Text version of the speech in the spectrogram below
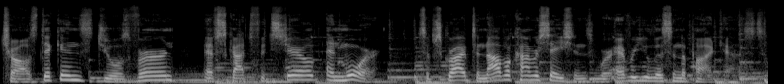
Charles Dickens, Jules Verne, F. Scott Fitzgerald, and more. Subscribe to Novel Conversations wherever you listen to podcasts.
